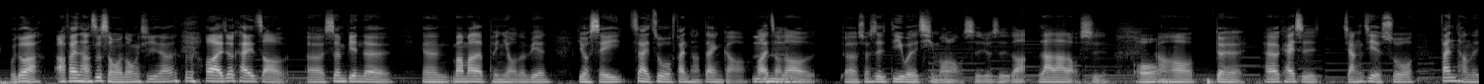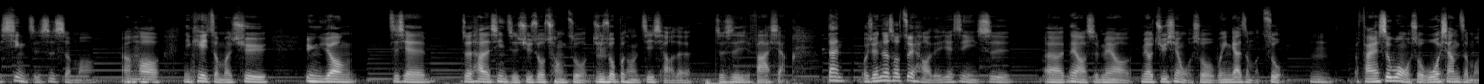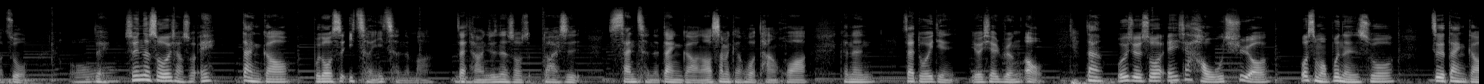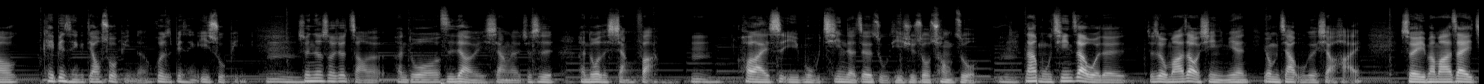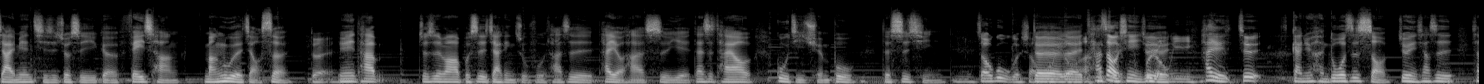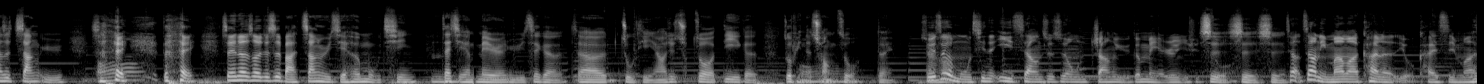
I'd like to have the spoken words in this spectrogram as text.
不对啊，阿翻糖是什么东西呢？后来就开始找呃身边的嗯妈妈的朋友那边有谁在做翻糖蛋糕，后来找到呃算是第一位的启蒙老师，就是拉拉拉老师。哦，然后对，还要开始。讲解说翻糖的性质是什么，然后你可以怎么去运用这些，就是它的性质去做创作，去做不同技巧的，就是发想。但我觉得那时候最好的一件事情是，呃，那老师没有没有局限我说我应该怎么做，嗯，反而是问我说我想怎么做。哦，对，所以那时候我就想说，哎，蛋糕不都是一层一层的吗？在台湾就是那时候都还是三层的蛋糕，然后上面可能会有糖花，可能再多一点有一些人偶。但我就觉得说，哎，这样好无趣哦。为什么不能说这个蛋糕可以变成一个雕塑品呢，或者是变成艺术品？嗯，所以那时候就找了很多资料，也想了就是很多的想法。嗯，后来是以母亲的这个主题去做创作。嗯，那母亲在我的就是我妈在我心里面，因为我们家五个小孩，所以妈妈在家里面其实就是一个非常忙碌的角色。对，因为她。就是妈妈不是家庭主妇，她是她有她的事业，但是她要顾及全部的事情，照顾五个小孩。对对对，她在我心里就 有，她也就感觉很多只手，就有点像是像是章鱼，所以 对，所以那时候就是把章鱼结合母亲，再结合美人鱼这个呃主题，然后去做第一个作品的创作，对。所以这个母亲的意象就是用章鱼跟美人鱼去是是是，这样这样你妈妈看了有开心吗？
